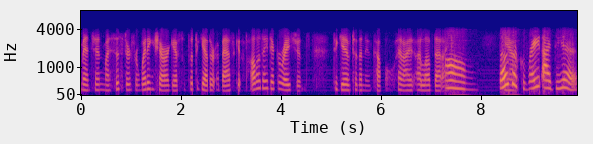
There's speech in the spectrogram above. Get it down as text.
mentioned my sister for wedding shower gifts will put together a basket of holiday decorations to give to the new couple. And I, I love that idea. Oh, those Yeah. are great ideas.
